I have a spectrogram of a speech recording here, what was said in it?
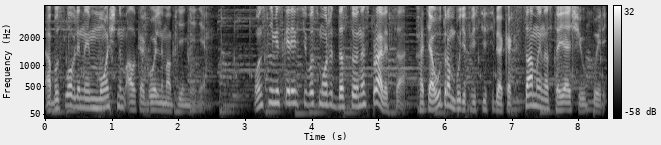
обусловленные мощным алкогольным опьянением. Он с ними, скорее всего, сможет достойно справиться, хотя утром будет вести себя как самый настоящий упырь.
